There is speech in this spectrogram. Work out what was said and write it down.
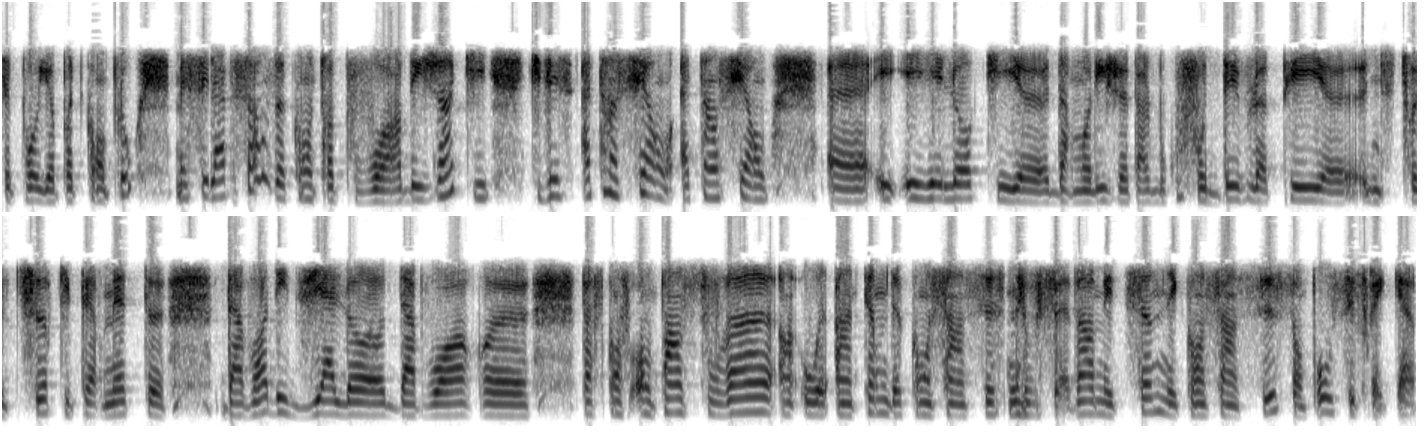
C'est pas, il n'y a pas de complot, mais c'est l'absence de contre-pouvoir. Des gens qui, qui disent attention, attention. Euh, et, il est là qui, euh, dans mon livre, je parle beaucoup. Il faut développer euh, une structure qui permette d'avoir des dialogues, d'avoir parce qu'on pense souvent en, en, termes de consensus, mais vous savez en médecine, les consensus sont pas aussi fréquents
